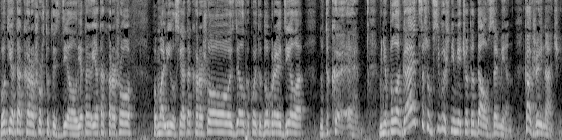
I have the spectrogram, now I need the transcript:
вот я так хорошо что-то сделал, я так, я так хорошо помолился, я так хорошо сделал какое-то доброе дело, ну так э, мне полагается, чтобы Всевышний мне что-то дал взамен. Как же иначе?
